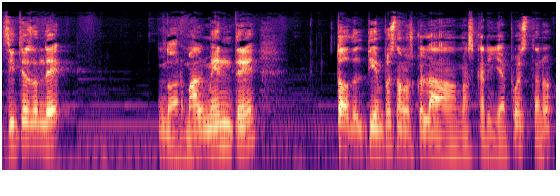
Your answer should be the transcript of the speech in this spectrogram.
Sitios donde normalmente todo el tiempo estamos con la mascarilla puesta, ¿no?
